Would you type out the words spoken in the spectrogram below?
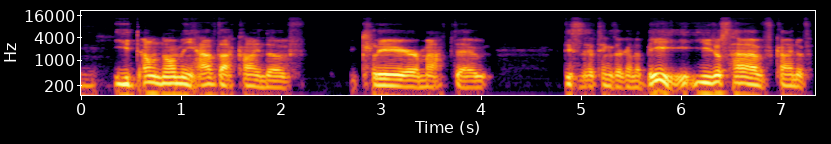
Mm. You don't normally have that kind of clear, mapped out, this is how things are going to be. You just have kind of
